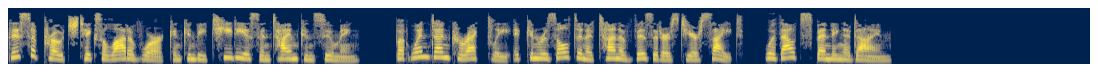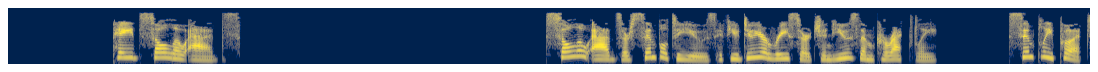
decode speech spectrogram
This approach takes a lot of work and can be tedious and time consuming. But when done correctly it can result in a ton of visitors to your site, without spending a dime. Paid solo ads. Solo ads are simple to use if you do your research and use them correctly. Simply put,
